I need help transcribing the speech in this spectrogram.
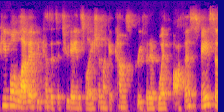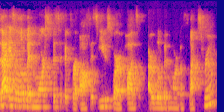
people love it because it's a two day installation. Like it comes pre fitted with office space. So that is a little bit more specific for office use, where our pods are a little bit more of a flex room.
